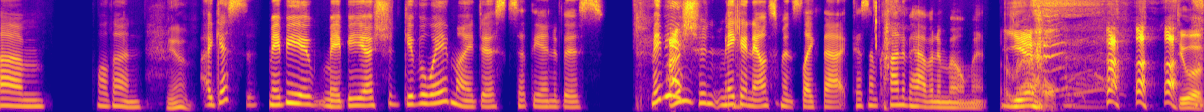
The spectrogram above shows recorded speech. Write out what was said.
Um, well done. Yeah. I guess maybe maybe I should give away my discs at the end of this. Maybe I I'm- shouldn't make announcements like that because I'm kind of having a moment. A yeah. Do a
